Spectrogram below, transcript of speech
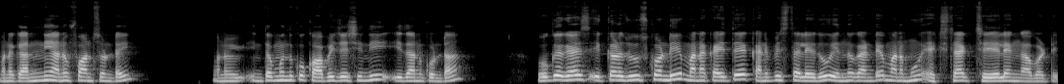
మనకి అన్ని అనుఫాన్స్ ఉంటాయి. మనం ఇంతకుముందుకు కాపీ చేసింది ఇది అనుకుంటా. ఓకే గైస్ ఇక్కడ చూసుకోండి మనకైతే కనిపిస్తలేదు. ఎందుకంటే మనము ఎక్స్ట్రాక్ట్ చేయలేం కాబట్టి.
